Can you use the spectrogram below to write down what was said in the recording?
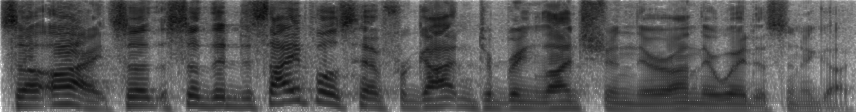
So, all right. So, so the disciples have forgotten to bring lunch, and they're on their way to synagogue.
